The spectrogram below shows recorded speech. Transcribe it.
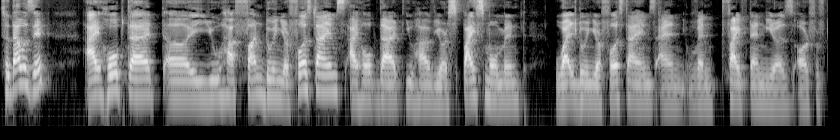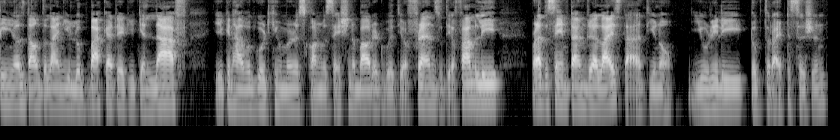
so that was it I hope that uh, you have fun doing your first times. I hope that you have your spice moment while doing your first times. And when 5, 10 years or 15 years down the line, you look back at it, you can laugh, you can have a good, humorous conversation about it with your friends, with your family. But at the same time, realize that, you know, you really took the right decision.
